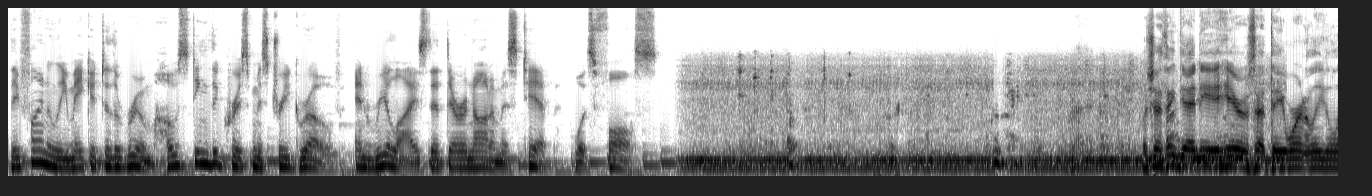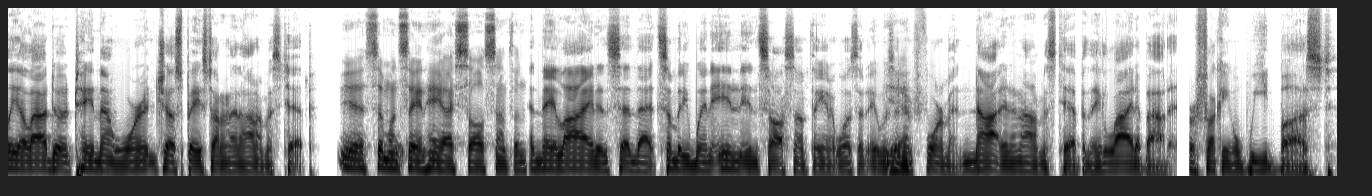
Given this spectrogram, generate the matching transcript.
They finally make it to the room hosting the Christmas tree grove and realize that their anonymous tip was false. Which I think the idea here is that they weren't legally allowed to obtain that warrant just based on an anonymous tip. Yeah, someone saying, "Hey, I saw something," and they lied and said that somebody went in and saw something, and it wasn't. It was an informant, not an anonymous tip, and they lied about it for fucking a weed bust.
